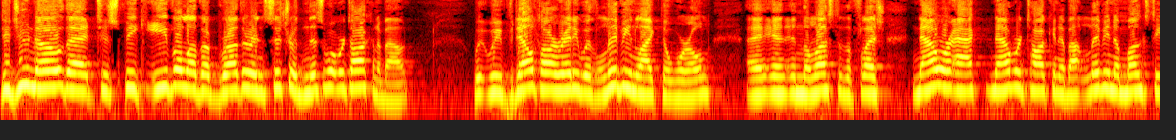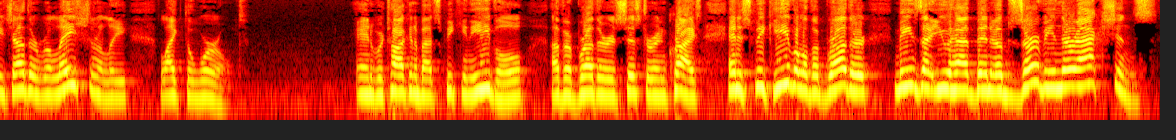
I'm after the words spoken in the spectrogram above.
Did you know that to speak evil of a brother and sister, and this is what we're talking about, we, have dealt already with living like the world, uh, in, in the lust of the flesh. Now we're act, now we're talking about living amongst each other relationally like the world. And we're talking about speaking evil of a brother or sister in Christ. And to speak evil of a brother means that you have been observing their actions.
